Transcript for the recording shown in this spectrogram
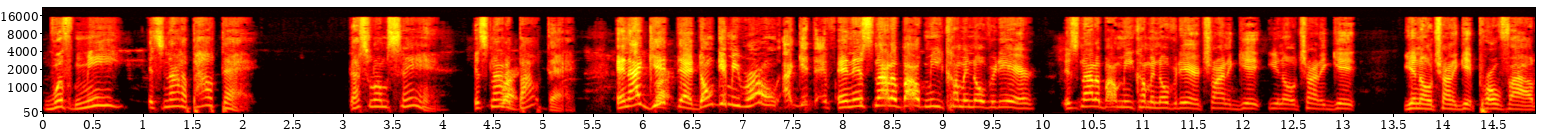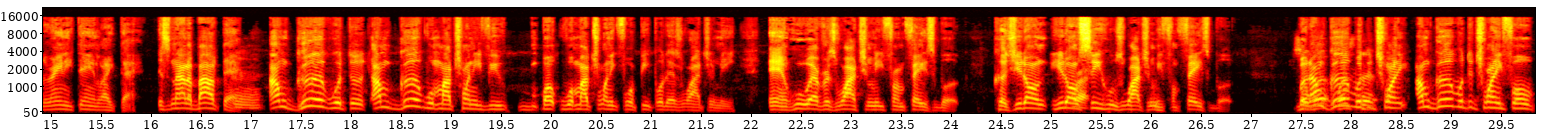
with me, it's not about that. That's what I'm saying. It's not Right. about that. And I get Right. that. Don't get me wrong. I get that. And it's not about me coming over there. It's not about me coming over there trying to get, you know, trying to get, you know, trying to get profiled or anything like that. It's not about that. Mm. I'm good with the I'm good with my 20 view but with my 24 people that's watching me and whoever's watching me from Facebook. Cause you don't you don't Right. see who's watching me from Facebook. So But I'm good with the, 20. I'm good with the 24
